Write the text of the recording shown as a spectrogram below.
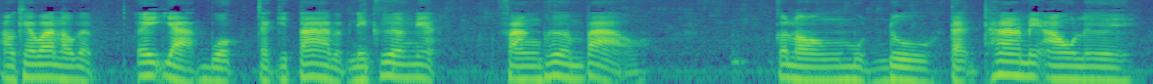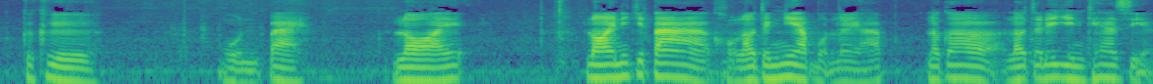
เอาแค่ว่าเราแบบเอ้ยอยากบวกจากกีตาร์แบบในเครื่องเนี่ย ฟังเพิ่มเปล่า ก็ลองหมุนดู แต่ถ้าไม่เอาเลยก็คือ หมุนไปร้อย รอยนี้กีตาร์ของเราจะเงียบหมดเลยครับ แล้วก็เราจะได้ยินแค่เสียง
